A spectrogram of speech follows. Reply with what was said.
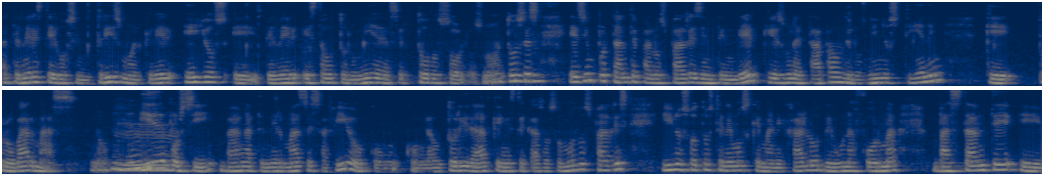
a, tener este egocentrismo, al querer ellos eh, tener esta autonomía de hacer todo solos, ¿no? Entonces, es importante para los padres entender que es una etapa donde los niños tienen que probar más, ¿no? Y de por sí van a tener más desafío con, con, la autoridad, que en este caso somos los padres, y nosotros tenemos que manejarlo de una forma bastante, eh,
